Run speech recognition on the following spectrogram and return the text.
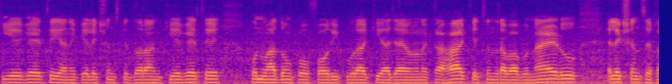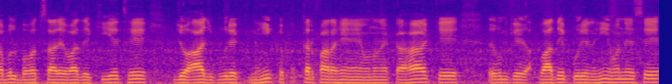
کیے گئے تھے یعنی کہ الیکشنز کے دوران کیے گئے تھے، ان وعدوں کو فوری پورا کیا جائے۔ انہوں نے کہا کہ چندرا بابو نائیڈو الیکشن سے قبل بہت سارے وعدے کیے تھے۔ جو آج پورے نہیں کر پا رہے ہیں۔ انہوں نے کہا کہ ان کے وعدے پورے نہیں ہونے سے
